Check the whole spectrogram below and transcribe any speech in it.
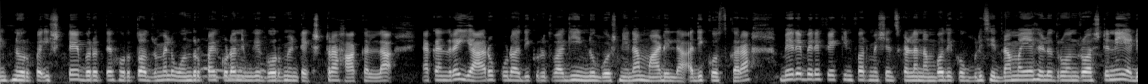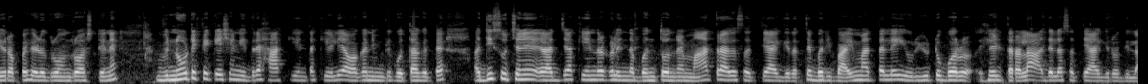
ಎಂಟುನೂರು ರೂಪಾಯಿ ಇಷ್ಟೇ ಬರುತ್ತೆ ಹೊರತು ಅದ್ರ ಮೇಲೆ ಒಂದು ರೂಪಾಯಿ ಕೂಡ ನಿಮಗೆ ಗೌರ್ಮೆಂಟ್ ಎಕ್ಸ್ಟ್ರಾ ಹಾಕಲ್ಲ. ಯಾಕಂದರೆ ಯಾರು ಕೂಡ ಅಧಿಕೃತವಾಗಿ ಇನ್ನೂ ಘೋಷಣೆನ ಮಾಡಿಲ್ಲ. ಅದಕ್ಕೋಸ್ಕರ ಬೇರೆ ಬೇರೆ ಫೇಕ್ ಇನ್ಫಾರ್ಮೇಷನ್ಸ್ಗಳನ್ನ ನಂಬೋದಕ್ಕೆ ಹೋಗ್ಬಿಡಿ. ಸಿದ್ದರಾಮಯ್ಯ ಹೇಳಿದ್ರು ಅಂದರು ಅಷ್ಟೇ ಯಡಿಯೂರಪ್ಪ ಹೇಳಿದ್ರು ಅಂದರು ಅಷ್ಟೇ ನೋಟಿಫಿಕೇಶನ್ ಇದ್ದರೆ ಹಾಕಿ ಅಂತ ಕೇಳಿ ಆವಾಗ ನಿಮಗೆ ಗೊತ್ತಾಗುತ್ತೆ. ಅಧಿಸೂಚನೆ ರಾಜ್ಯ ಕೇಂದ್ರಗಳಿಂದ ಬಂತು ಅಂದರೆ ಮಾತ್ರ ಅದು ಸತ್ಯ ಆಗಿರುತ್ತೆ. ಬರೀ ಬಾಯಿ ಮಾತಲ್ಲೇ ಇವರು ಯೂಟ್ಯೂಬರ್ ಹೇಳ್ತಾರಲ್ಲ ಅದೆಲ್ಲ ಸತ್ಯ ಆಗಿರೋದಿಲ್ಲ.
